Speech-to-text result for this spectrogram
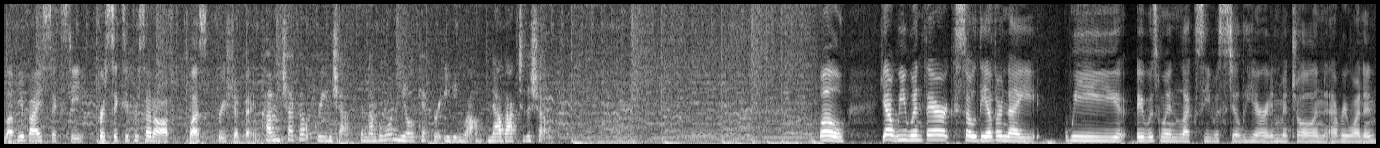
loveyabye60 for 60% off plus free shipping. Come check out Green Chef, the number one meal kit for eating well. Now back to the show. Well, yeah, we went there. So the other night, we it was when Lexi was still here and Mitchell and everyone, and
